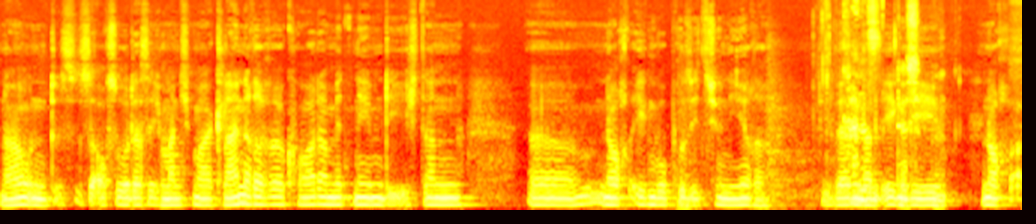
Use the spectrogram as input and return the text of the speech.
Na, und es ist auch so, dass ich manchmal kleinere Rekorder mitnehme, die ich dann äh, noch irgendwo positioniere. Die werden Kannst dann irgendwie noch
